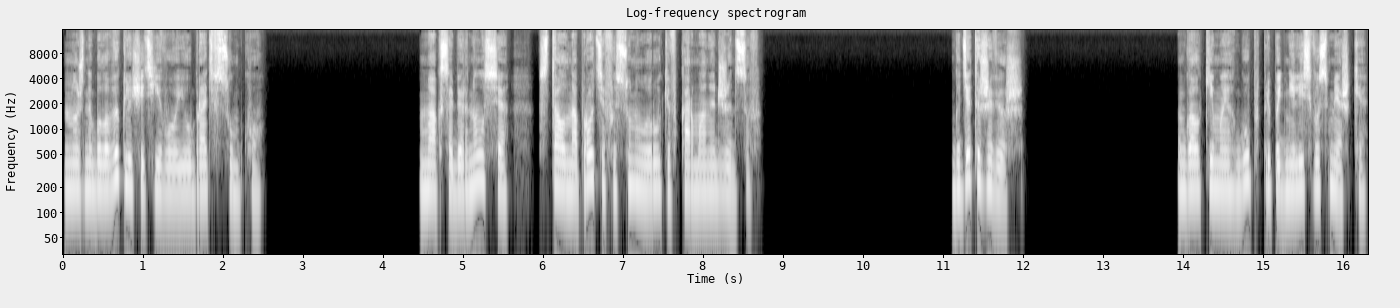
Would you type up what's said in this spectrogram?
Нужно было выключить его и убрать в сумку. Макс обернулся, встал напротив и сунул руки в карманы джинсов. «Где ты живешь? Уголки моих губ приподнялись в усмешке.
